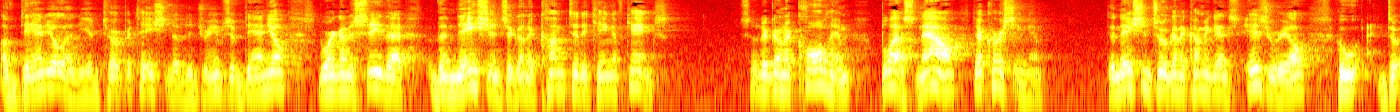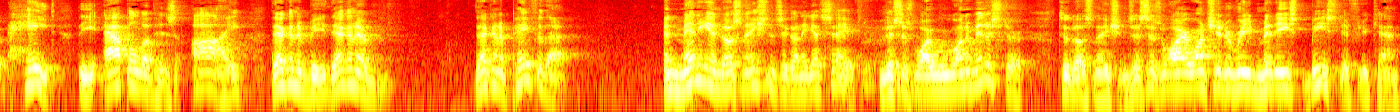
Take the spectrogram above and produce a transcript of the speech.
of Daniel and the interpretation of the dreams of Daniel, we're going to see that the nations are going to come to the King of Kings. So they're going to call him blessed. Now they're cursing him. The nations who are going to come against Israel, who hate the apple of his eye, they're going to be, they're going to they're going to pay for that. And many in those nations are going to get saved. This is why we want to minister to those nations. This is why I want you to read Mideast Beast if you can.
